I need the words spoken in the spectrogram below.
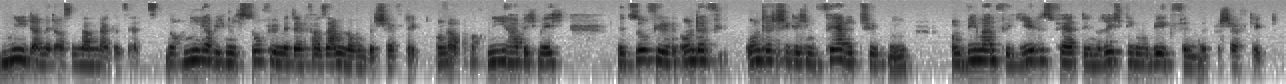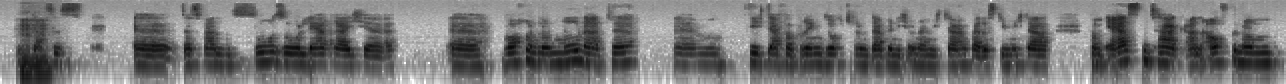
nie damit auseinandergesetzt. Noch nie habe ich mich so viel mit der Versammlung beschäftigt. Und auch noch nie habe ich mich mit so vielen unter unterschiedlichen Pferdetypen und wie man für jedes Pferd den richtigen Weg findet, beschäftigt. Mhm. Das ist, äh, das waren so, so lehrreiche äh, Wochen und Monate, ähm, die ich da verbringen durfte. Und da bin ich unheimlich dankbar, dass die mich da vom ersten Tag an aufgenommen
